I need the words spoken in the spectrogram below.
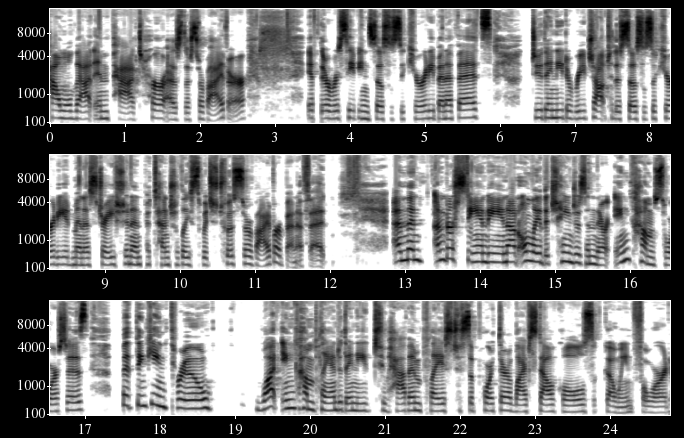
How will that impact her as the survivor? If they're receiving Social Security benefits, do they need to reach out to the Social Security Administration and potentially switch to a survivor benefit? And then understanding not only the changes in their income sources, but thinking through what income plan do they need to have in place to support their lifestyle goals going forward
